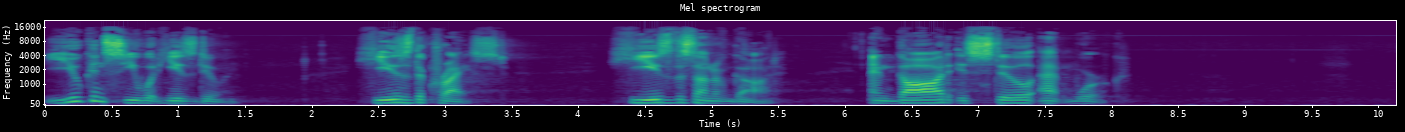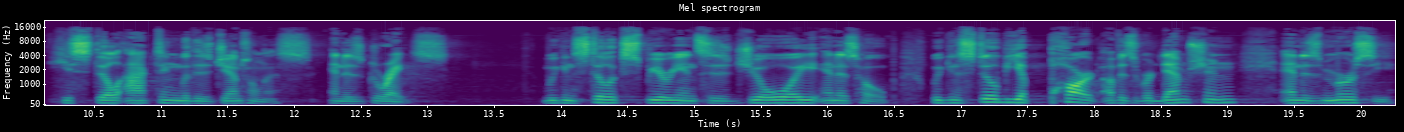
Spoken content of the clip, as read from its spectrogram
you can see what he is doing. He is the Christ, He is the Son of God, and God is still at work. He's still acting with His gentleness and His grace. We can still experience His joy and His hope. We can still be a part of His redemption and His mercy,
